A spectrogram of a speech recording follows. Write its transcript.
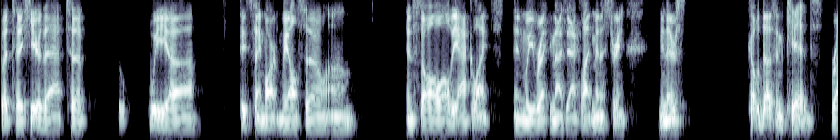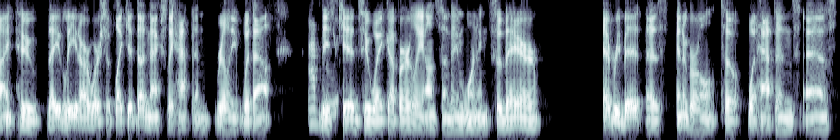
But to hear that to we uh feast st martin we also um install all the acolytes and we recognize the acolyte ministry. I mean there's a couple dozen kids right who they lead our worship. Like it doesn't actually happen really without Absolutely. these kids who wake up early on sunday morning. So they're every bit as integral to what happens as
